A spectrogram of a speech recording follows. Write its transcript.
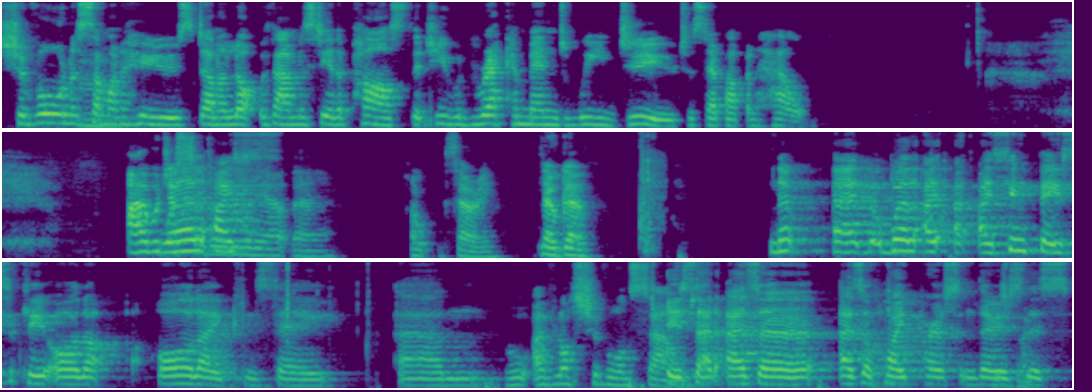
Siobhan, as someone who's done a lot with Amnesty in the past, that you would recommend we do to step up and help? I would just Well, say to everybody th- out there. Oh, sorry. No, go. No, uh, well, I, I I think basically all I- all I can say um, Oh, I've lost Siobhan's sound. is that as a as a white person, there's this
